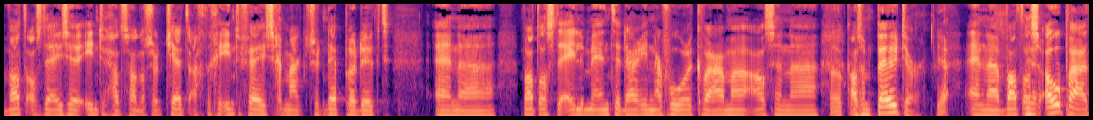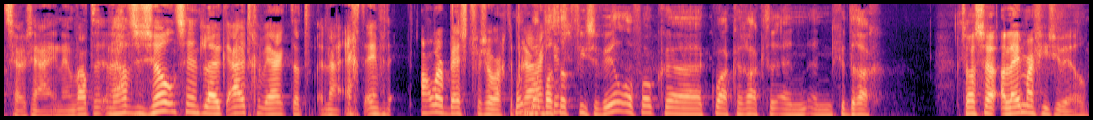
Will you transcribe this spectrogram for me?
Wat als deze inter had ze hadden een soort chatachtige interface gemaakt, een soort nepproduct. En eh, wat als de elementen daarin naar voren kwamen als een, eh, als een peuter. Ja. En eh, wat als Ja. opa het zou zijn. En wat, en dat hadden ze zo ontzettend leuk uitgewerkt. Dat nou, echt een van de allerbest verzorgde praatjes. maar was dat visueel of ook eh, qua karakter en, en gedrag? Het was alleen maar visueel.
